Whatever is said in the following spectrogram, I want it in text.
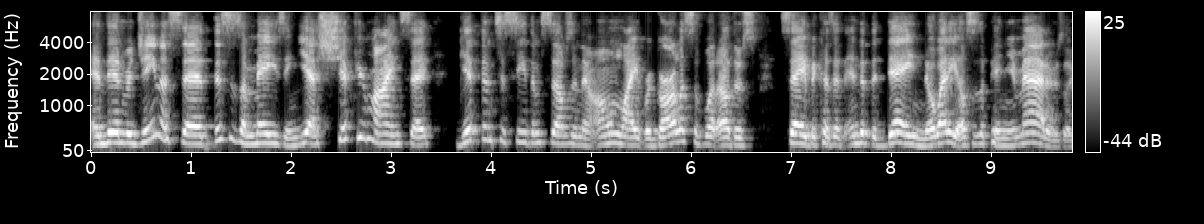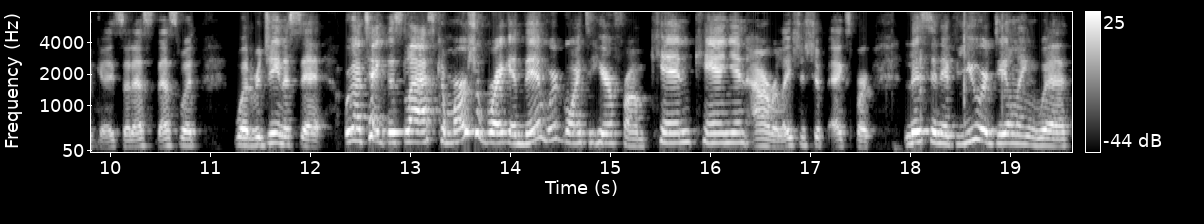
And then Regina said, This is amazing. Yes, shift your mindset. Get them to see themselves in their own light, regardless of what others say, because at the end of the day, nobody else's opinion matters. Okay, so that's that's what what Regina said. We're going to take this last commercial break and then we're going to hear from Ken Canyon, our relationship expert. Listen, if you are dealing with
